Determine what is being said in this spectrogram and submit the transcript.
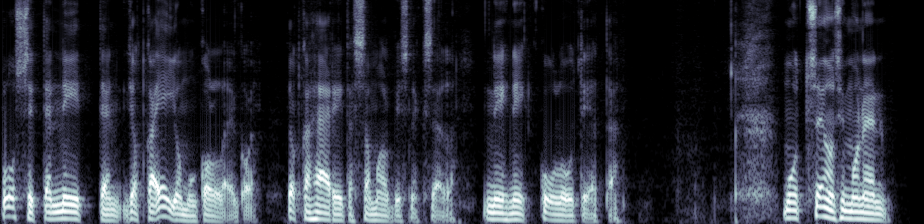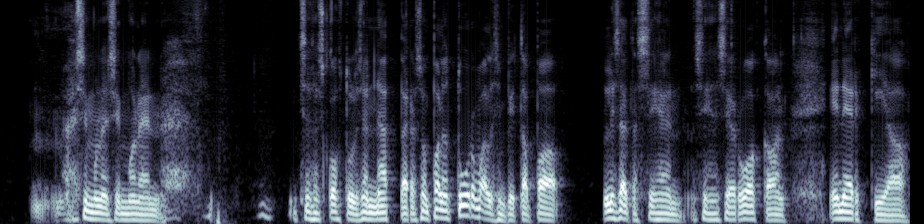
plus sitten niiden, jotka ei ole mun kollegoja, jotka häärii tässä samalla bisneksellä, niin, niin kuuluu tietää. Mutta se on semmoinen, semmoinen, semmoinen itse asiassa kohtuullisen näppärä. Se on paljon turvallisempi tapa lisätä siihen, siihen, siihen ruokaan energiaa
